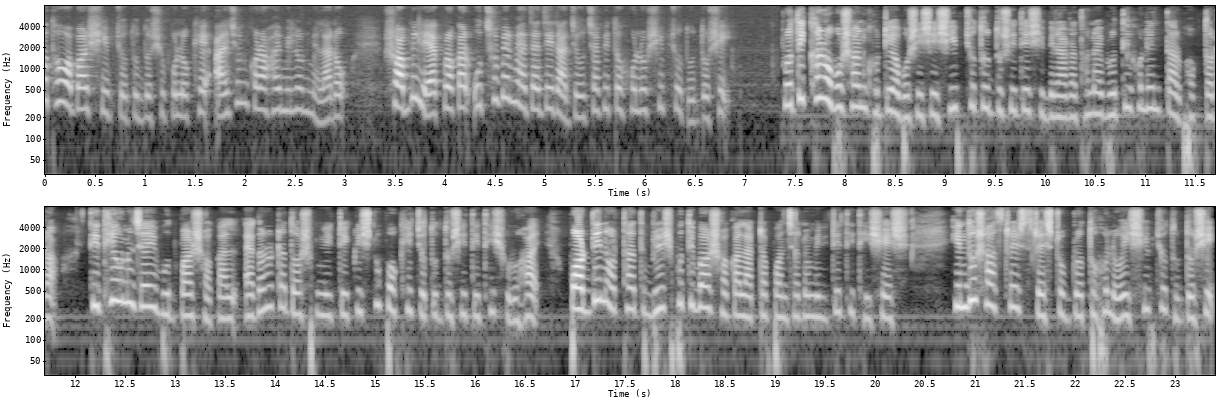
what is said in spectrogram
কোথাও আবার শিব চতুর্দশী উপলক্ষে আয়োজন করা হয় মিলন মেলারও। সব মিলে এক প্রকার উৎসবের মেজাজে রাজ্যে উদযাপিত হল শিব চতুর্দশী। প্রতীক্ষার অবসান ঘটিয়ে অবশেষে শিব চতুর্দশীতে শিবের আরাধনায় ব্রতী হলেন তার ভক্তরা। তিথি অনুযায়ী বুধবার সকাল এগারোটা দশ মিনিটে কৃষ্ণপক্ষের চতুর্দশী তিথি শুরু হয়। পরদিন অর্থাৎ বৃহস্পতিবার সকাল আটটা পঞ্চান্ন মিনিটে তিথি শেষ। হিন্দু শাস্ত্রের শ্রেষ্ঠ ব্রত হল এই শিব চতুর্দশী।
